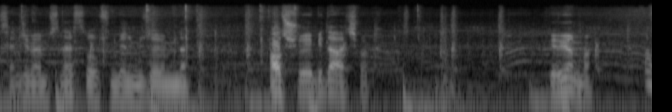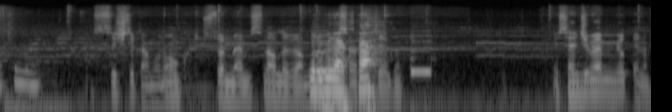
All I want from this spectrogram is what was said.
SMG mermisi neresi olsun benim üzerimden. Al şuraya bir daha aç bak. Görüyor musun? Açılmıyor. Sıçtık ama onu 10 kutu pistol mermisini alır Dur bir dakika. SMG mermim yok benim.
